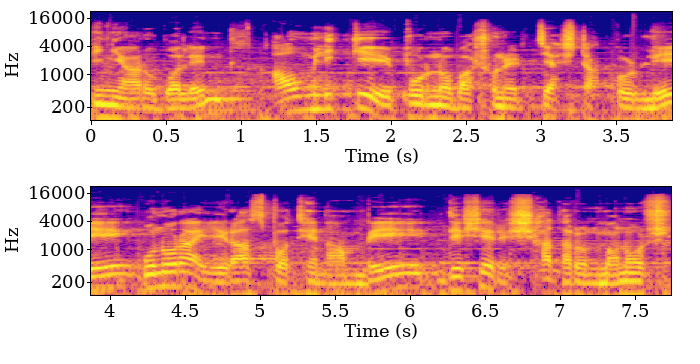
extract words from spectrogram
তিনি আরও বলেন, আওয়ামী লীগকে পুনর্বাসনের চেষ্টা করলে পুনরায় রাজপথে নামবে দেশের সাধারণ মানুষ।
